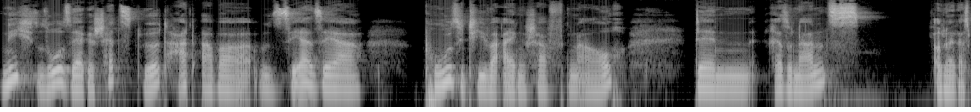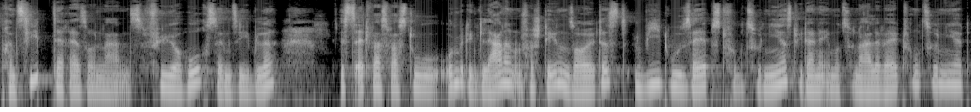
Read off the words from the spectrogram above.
nicht so sehr geschätzt wird, hat aber sehr, sehr positive Eigenschaften auch. Denn Resonanz oder das Prinzip der Resonanz für Hochsensible ist etwas, was du unbedingt lernen und verstehen solltest, wie du selbst funktionierst, wie deine emotionale Welt funktioniert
